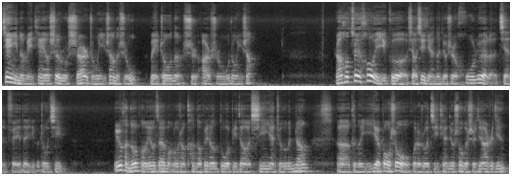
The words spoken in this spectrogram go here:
建议呢每天要摄入十二种以上的食物，每周呢是二十五种以上。然后最后一个小细节呢，就是忽略了减肥的一个周期。因为很多朋友在网络上看到非常多比较吸引眼球的文章，呃，可能一夜暴瘦，或者说几天就瘦个十斤二十斤。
